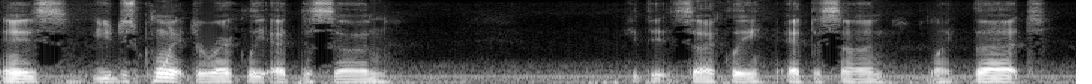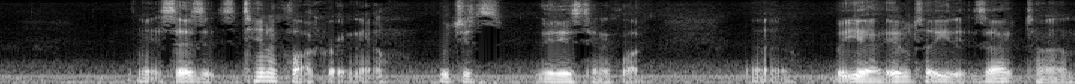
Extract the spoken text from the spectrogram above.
And it's, you just point it directly at the sun, get it exactly at the sun, like that. And it says it's 10 o'clock right now, which is, it is 10 o'clock. Uh, but yeah, it'll tell you the exact time.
